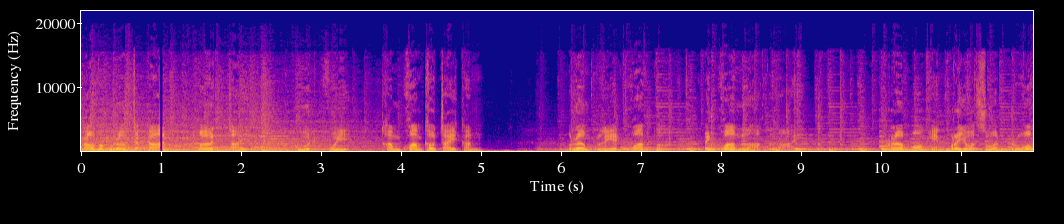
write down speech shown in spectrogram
เราต้องเริ่มจากการเปิดใจ พูดคุยทำความเข้าใจกัน เริ่มเปลี่ยนความต่าง เป็นความหลากหลาย เริ่มมองเห็นประโยชน์ส่วนรวม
